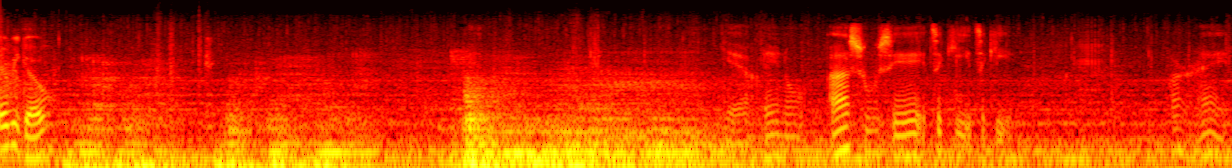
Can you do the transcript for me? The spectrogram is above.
There we go. Yeah, I know. Ah, susi. It's a key, it's a key. Alright.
